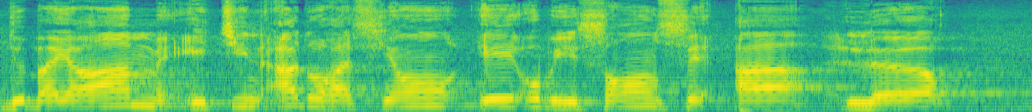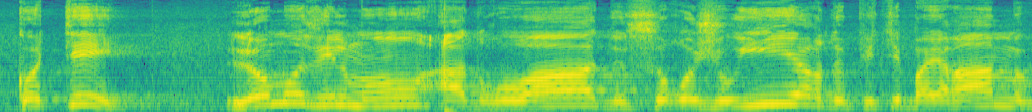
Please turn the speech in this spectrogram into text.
de Bayram est une adoration et obéissance à leur côté. Le musulman a droit de se réjouir de petit Bayram.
